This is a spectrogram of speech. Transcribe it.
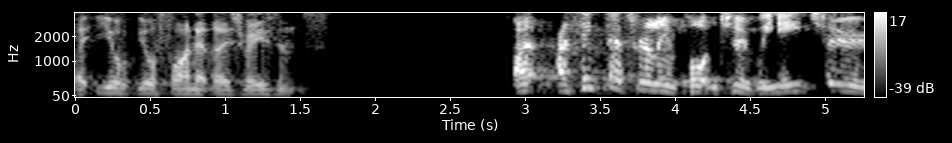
Uh, you'll you'll find out those reasons. I, I think that's really important too. We need to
